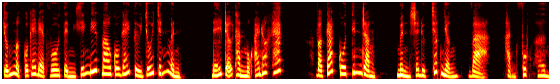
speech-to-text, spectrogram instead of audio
Chuẩn mực của cái đẹp vô tình khiến biết bao cô gái từ chối chính mình để trở thành một ai đó khác. Và các cô tin rằng mình sẽ được chấp nhận và hạnh phúc hơn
